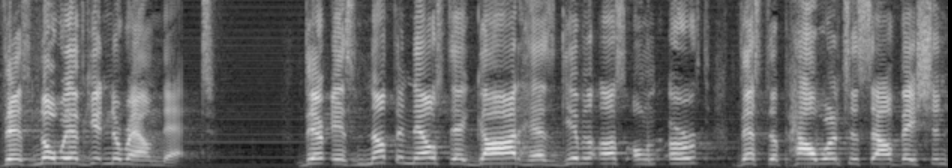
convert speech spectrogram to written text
There's no way of getting around that. There is nothing else that God has given us on earth that's the power unto salvation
